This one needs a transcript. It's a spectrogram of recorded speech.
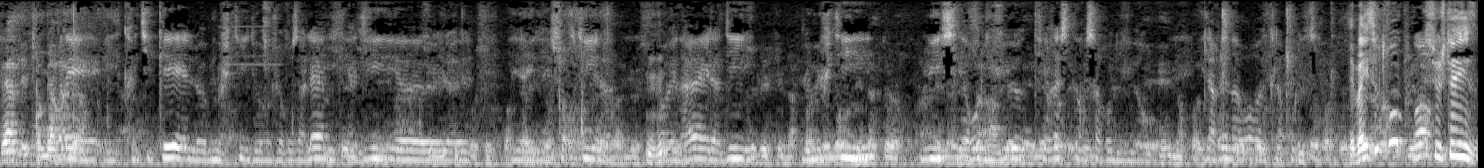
perdre les Il premières valeurs. il critiquait le mufti de Jérusalem qui a dit, euh, il, il est sorti, là, Mhm. il a- il a dit, le mufti, lui, c'est religieux qui reste dans sa religion. Il n'a rien à voir avec la politique. Eh ben, il se trompe, Bon. si je te dis.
